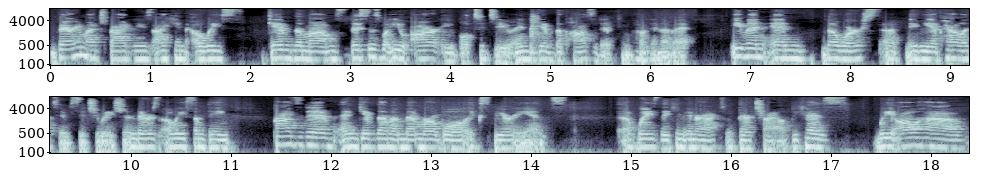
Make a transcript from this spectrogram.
very much bad news. I can always give the moms, this is what you are able to do and give the positive component of it. even in the worst, uh, maybe a palliative situation, there's always something positive and give them a memorable experience of ways they can interact with their child because we all have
